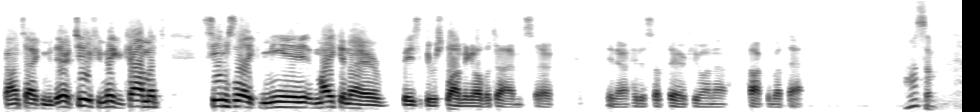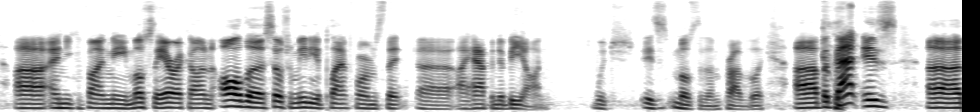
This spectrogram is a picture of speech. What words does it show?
contact me there too. If you make a comment, seems like me, Mike, and I are basically responding all the time. So, you know, hit us up there if you want to talk about that. Awesome. Uh, and you can find me mostly Eric on all the social media platforms that uh, I happen to be on, which is most of them probably. Uh, but that is uh,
